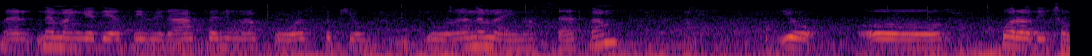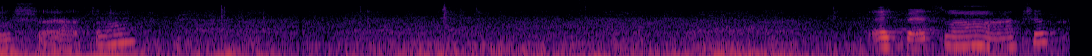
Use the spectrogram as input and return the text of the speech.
mert nem engedi a tévére átvenni, mert akkor az tök jó, jó lenne, mert én azt szeretem. Jó, a paradicsomos salátom. Egy perc van már csak.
